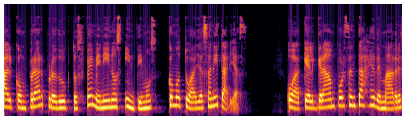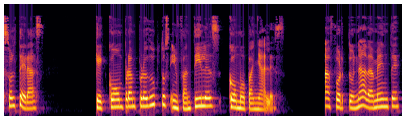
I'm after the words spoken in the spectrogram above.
al comprar productos femeninos íntimos como toallas sanitarias, o aquel gran porcentaje de madres solteras que compran productos infantiles como pañales. Afortunadamente,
